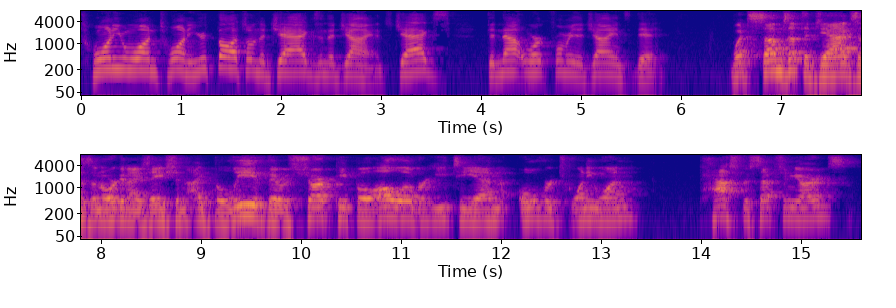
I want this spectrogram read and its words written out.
21 20. Your thoughts on the Jags and the Giants? Jags did not work for me, the Giants did. What sums up the Jags as an organization, I believe there was sharp people all over ETN over 21 pass reception yards.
